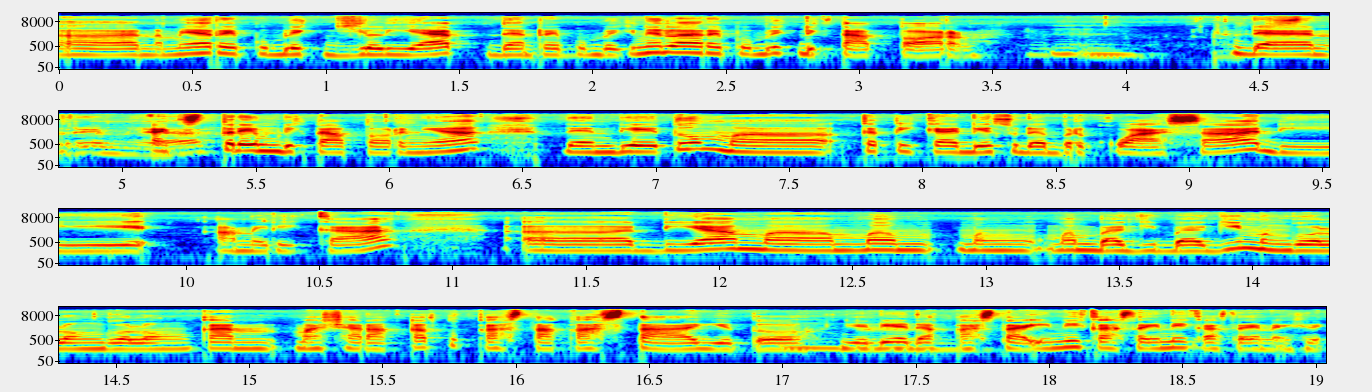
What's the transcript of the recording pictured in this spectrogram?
uh, namanya Republik Gilead dan republik ini adalah republik diktator. Hmm dan ekstrim, ya? ekstrim diktatornya dan dia itu me, ketika dia sudah berkuasa di Amerika uh, dia me, me, me, membagi-bagi menggolong-golongkan masyarakat tuh kasta-kasta gitu hmm. jadi ada kasta ini kasta ini kasta ini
